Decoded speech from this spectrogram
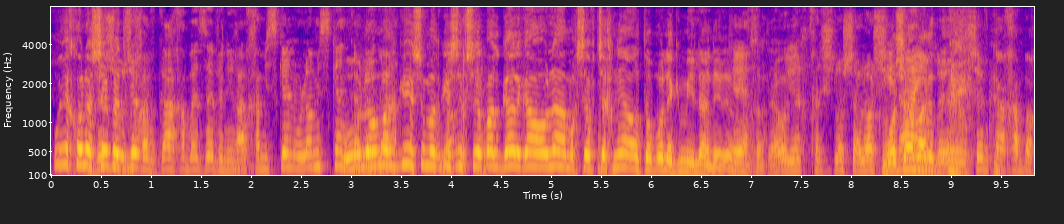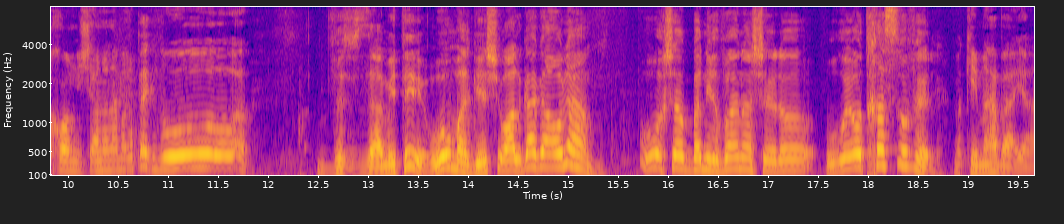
הוא יכול לשבת... זה שהוא שוכב ככה בזה ונראה לך מסכן, הוא לא מסכן הוא כרגע. לא מרגיש, הוא מרגיש לא עכשיו על גלגל העולם, עכשיו תשכנע אותו בוא לגמילה, נראה כן, אותך. רואה, יש לו שלוש שיניים, והוא יושב ככה בחום, נשען על המרפק, והוא... וזה אמיתי, הוא מרגיש שהוא על גג העולם. הוא עכשיו בנירוונה שלו, הוא רואה אותך סובל. כי מה הבעיה?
